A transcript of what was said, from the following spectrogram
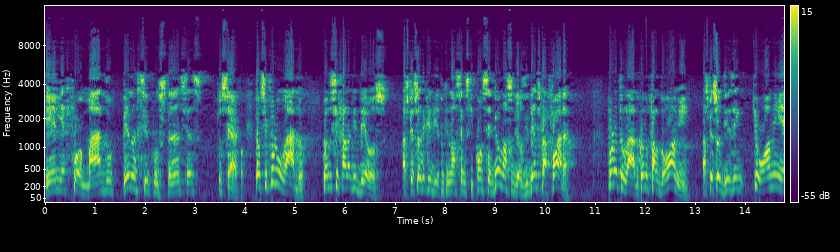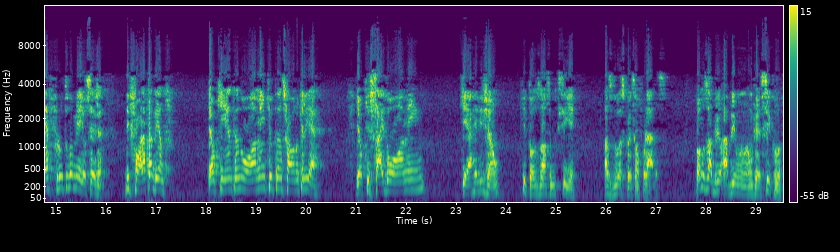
ele é formado pelas circunstâncias que o cercam. Então, se por um lado, quando se fala de Deus, as pessoas acreditam que nós temos que conceber o nosso Deus de dentro para fora, por outro lado, quando falo do homem, as pessoas dizem que o homem é fruto do meio, ou seja, de fora para dentro. É o que entra no homem que o transforma no que ele é. E é o que sai do homem que é a religião que todos nós temos que seguir. As duas coisas são furadas. Vamos abrir, abrir um, um versículo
